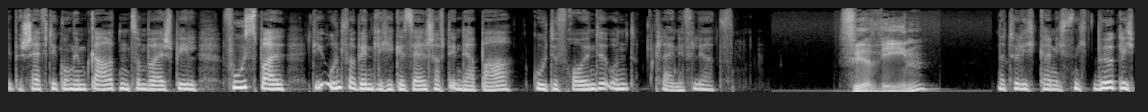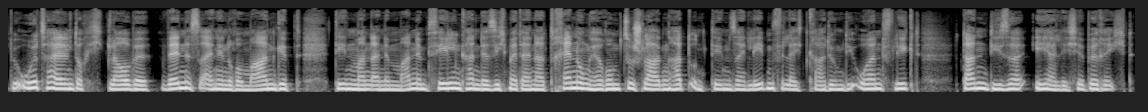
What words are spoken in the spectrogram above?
die Beschäftigung im Garten zum Beispiel, Fußball, die unverbindliche Gesellschaft in der Bar, gute Freunde und kleine Flirts. Für wen? Natürlich kann ich es nicht wirklich beurteilen, doch ich glaube, wenn es einen Roman gibt, den man einem Mann empfehlen kann, der sich mit einer Trennung herumzuschlagen hat und dem sein Leben vielleicht gerade um die Ohren fliegt, dann dieser ehrliche Bericht.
